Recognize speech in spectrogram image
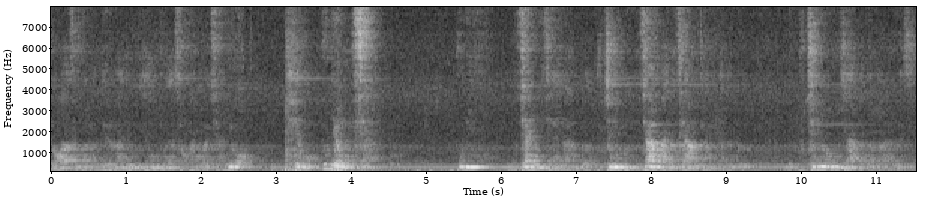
교과서나 여러 가지 무신 중에 속한 것이 아니고, 최고 불경무생. 불이 무생 무생이라는 그 부처님 은 무생하게 생각한다는 그 부처님은 무생하다 말하는 것이야.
